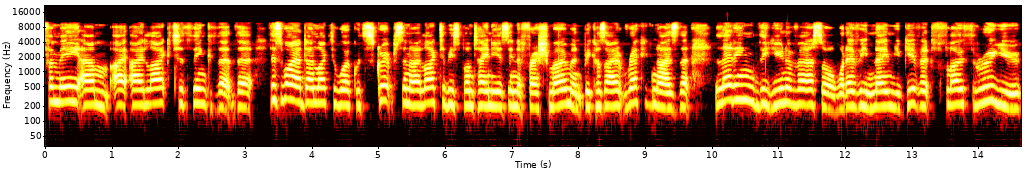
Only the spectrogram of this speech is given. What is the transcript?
For me, um, I, I like to think that the this is why I don't like to work with scripts, and I like to be spontaneous in a fresh moment because I recognize that letting the universe or whatever name you give it flow through you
